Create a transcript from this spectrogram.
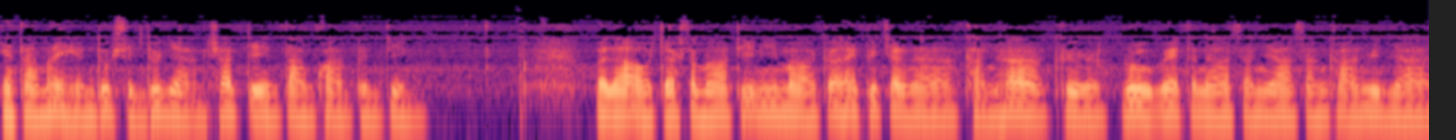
จะทำให้เห็นทุกสิ่งทุกอย่างชัดเจนตามความเป็นจริง เวลาออกจากสมาธินี้มาก็ให้พิจารณาขันห้าคือรูปเวทนาสัญญาสังขารวิญญาณ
